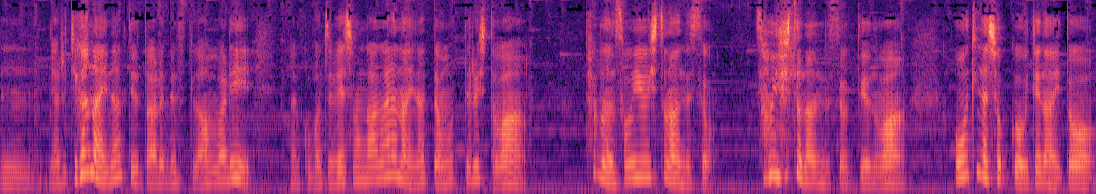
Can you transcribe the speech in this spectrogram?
うん、やる気がないなって言うとあれですけどあんまりなんかモチベーションが上がらないなって思ってる人は多分そういう人なんですよ。そういう人なんですよっていうのは大きなショックを受けないと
